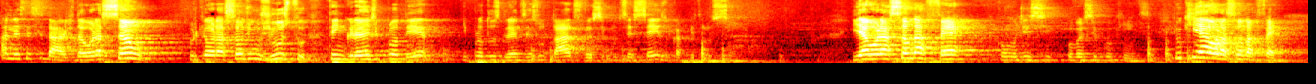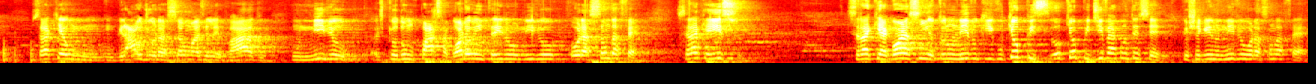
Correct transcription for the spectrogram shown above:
a necessidade da oração, porque a oração de um justo tem grande poder e produz grandes resultados, versículo 16 do capítulo 5. E a oração da fé, como disse o versículo 15. E o que é a oração da fé? Será que é um, um, grau de oração mais elevado? Um nível. Acho que eu dou um passo, agora eu entrei no nível oração da fé. Será que é isso? Será que agora sim eu estou no nível que o que, eu, o que eu pedi vai acontecer? Que eu cheguei no nível oração da fé.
